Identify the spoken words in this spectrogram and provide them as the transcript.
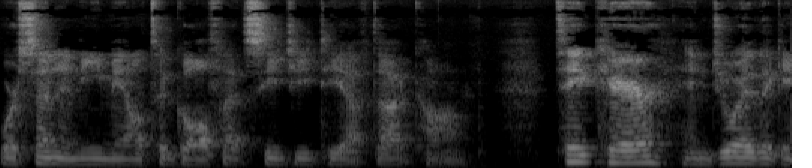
or send an email to golf at cgtf.com. Take care, enjoy the game.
